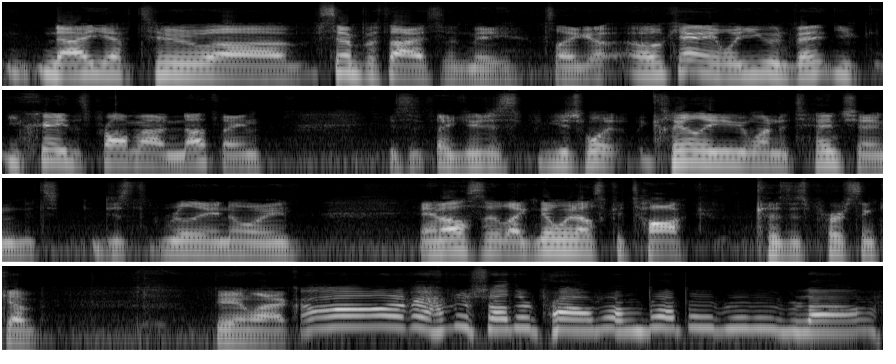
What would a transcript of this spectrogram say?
Now you have to uh, sympathize with me. It's like okay well you invent you, you create this problem out of nothing. It's like you just you just want clearly you want attention. It's just really annoying. And also like no one else could talk because this person kept being like, "Oh, I have this other problem," blah blah blah blah blah.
